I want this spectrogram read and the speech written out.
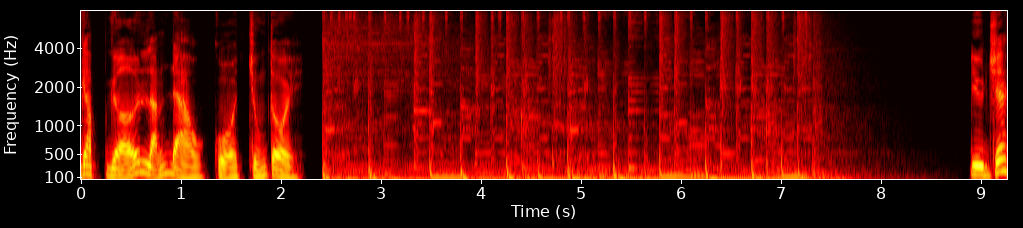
Gặp gỡ lãnh đạo của chúng tôi Điều Jack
